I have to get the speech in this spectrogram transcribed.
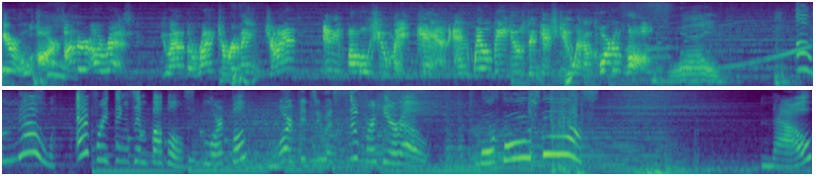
You are under arrest. You have the right to remain giant. Any bubbles you make can and will be used against you in a court of law. Whoa. Oh no! Everything's in bubbles. Morphle, morph into a superhero. Morphle morph. Now,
